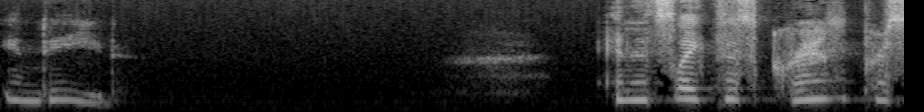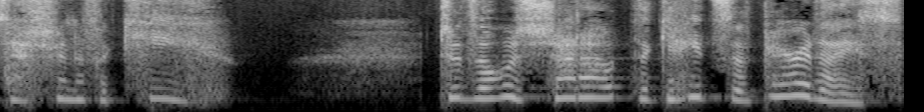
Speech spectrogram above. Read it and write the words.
indeed. And it's like this grand procession of a key to those shut out the gates of paradise,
